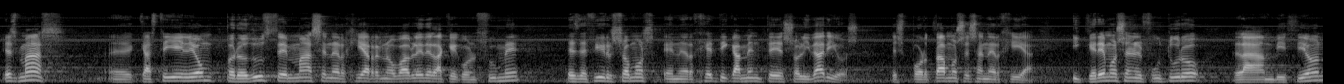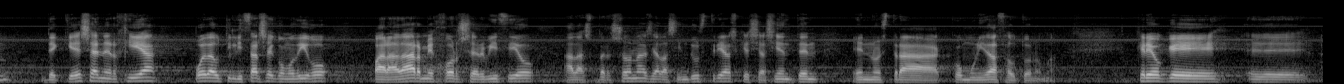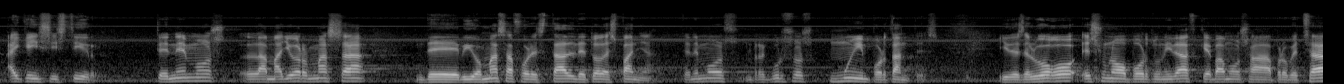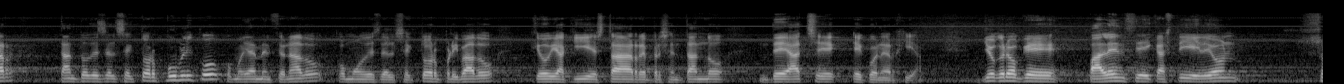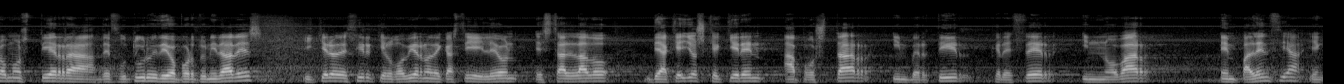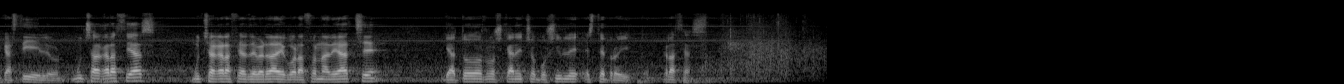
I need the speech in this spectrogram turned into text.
Es más, eh, Castilla y León produce más energía renovable de la que consume, es decir, somos energéticamente solidarios, exportamos esa energía y queremos en el futuro la ambición de que esa energía pueda utilizarse, como digo, para dar mejor servicio a las personas y a las industrias que se asienten en nuestra comunidad autónoma. Creo que eh, hay que insistir, tenemos la mayor masa de biomasa forestal de toda España, tenemos recursos muy importantes. Y desde luego es una oportunidad que vamos a aprovechar tanto desde el sector público, como ya he mencionado, como desde el sector privado que hoy aquí está representando DH Ecoenergía. Yo creo que Palencia y Castilla y León somos tierra de futuro y de oportunidades y quiero decir que el Gobierno de Castilla y León está al lado de aquellos que quieren apostar, invertir, crecer, innovar en Palencia y en Castilla y León. Muchas gracias, muchas gracias de verdad de corazón a DH y a todos los que han hecho posible este proyecto. Gracias.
